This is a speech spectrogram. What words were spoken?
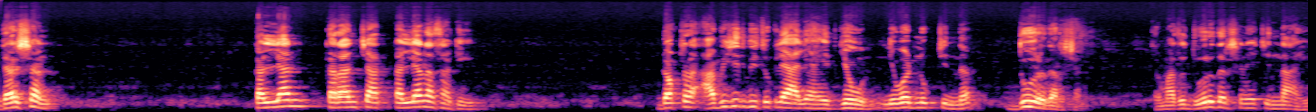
दर्शन कल्याणकरांच्या कल्याणासाठी डॉक्टर अभिजित बिचुकले आले आहेत घेऊन निवडणूक चिन्ह दूरदर्शन. तर माझं दूरदर्शन हे चिन्ह आहे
